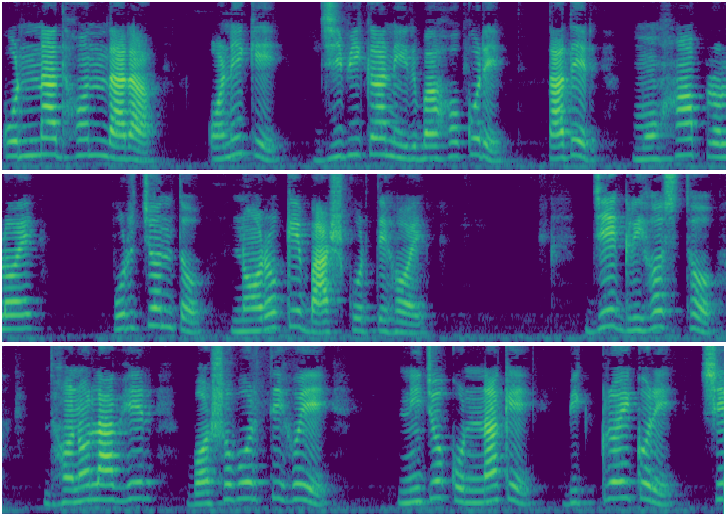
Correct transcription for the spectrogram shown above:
কন্যাধন দ্বারা অনেকে জীবিকা নির্বাহ করে তাদের মহাপ্রলয় পর্যন্ত নরকে বাস করতে হয়। যে গৃহস্থ ধনলাভের বশবর্তী হয়ে নিজ কন্যাকে বিক্রয় করে সে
